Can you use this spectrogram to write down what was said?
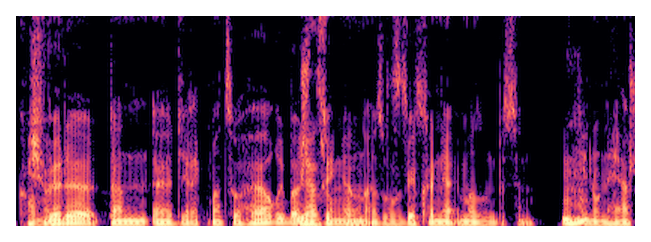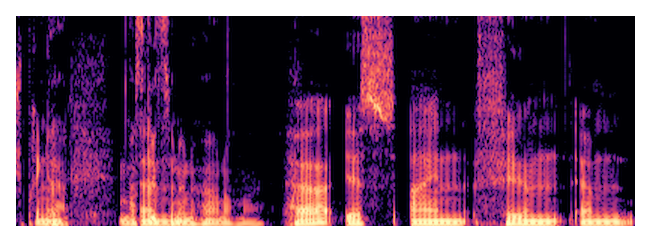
kommen? ich würde dann äh, direkt mal zu Hör rüberspringen. super. also wir können ja immer so ein bisschen hin mhm. und her springen. Ja. Um was geht's denn Ähm, in Hör nochmal? Her ist ein Film, ähm,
